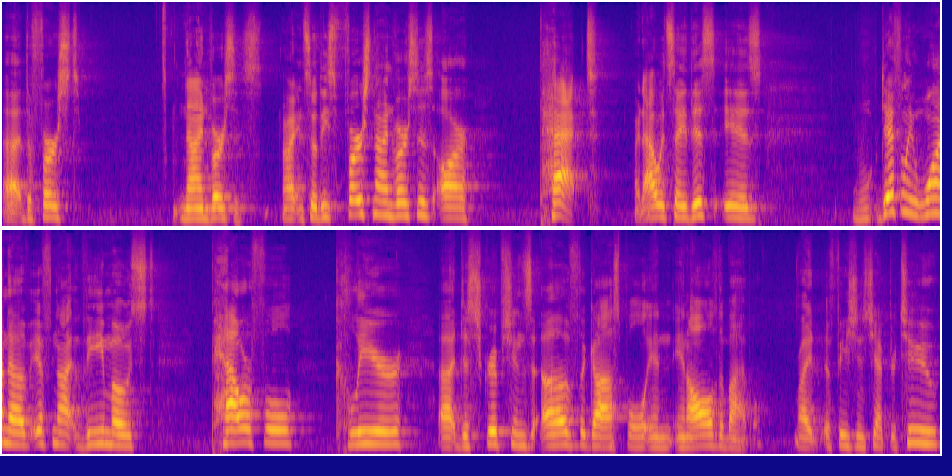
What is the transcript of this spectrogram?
uh, the first nine verses. All right, and so these first nine verses are packed. Right, I would say this is definitely one of, if not the most powerful, clear uh, descriptions of the gospel in, in all of the Bible right? Ephesians chapter 2,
